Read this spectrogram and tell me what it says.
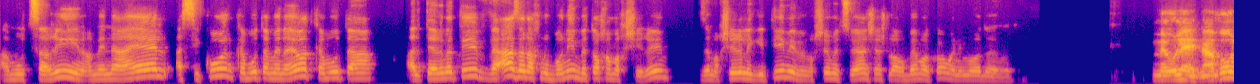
המוצרים, המנהל, הסיכון, כמות המניות, כמות האלטרנטיב, ואז אנחנו בונים בתוך המכשירים. זה מכשיר לגיטימי ומכשיר מצוין שיש לו הרבה מקום, אני מאוד אוהב אותו. מעולה. נעבור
